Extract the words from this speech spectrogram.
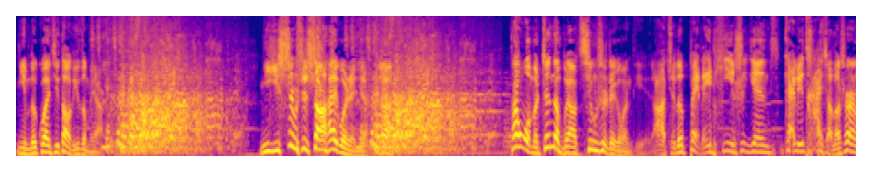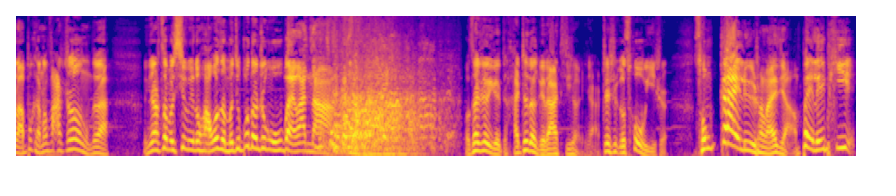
你们的关系到底怎么样。你是不是伤害过人家？但我们真的不要轻视这个问题啊！觉得被雷劈是一件概率太小的事了，不可能发生，对吧？你要这么幸运的话，我怎么就不能中过五百万呢？我在这里还真的给大家提醒一下，这是个错误意识。从概率上来讲，被雷劈。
